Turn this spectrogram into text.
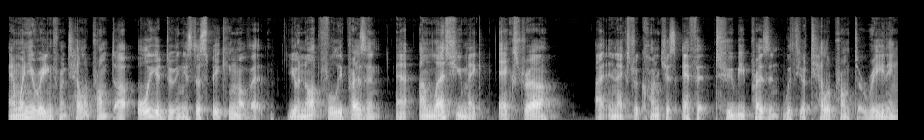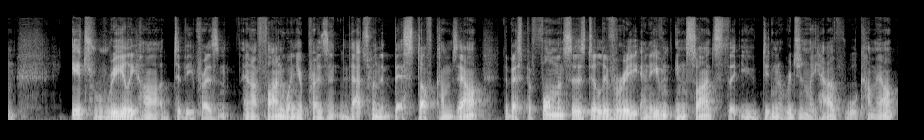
And when you're reading from a teleprompter, all you're doing is the speaking of it. You're not fully present unless you make extra Uh, an extra conscious effort to be present with your teleprompter reading. It's really hard to be present. And I find when you're present, that's when the best stuff comes out. The best performances, delivery, and even insights that you didn't originally have will come out.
